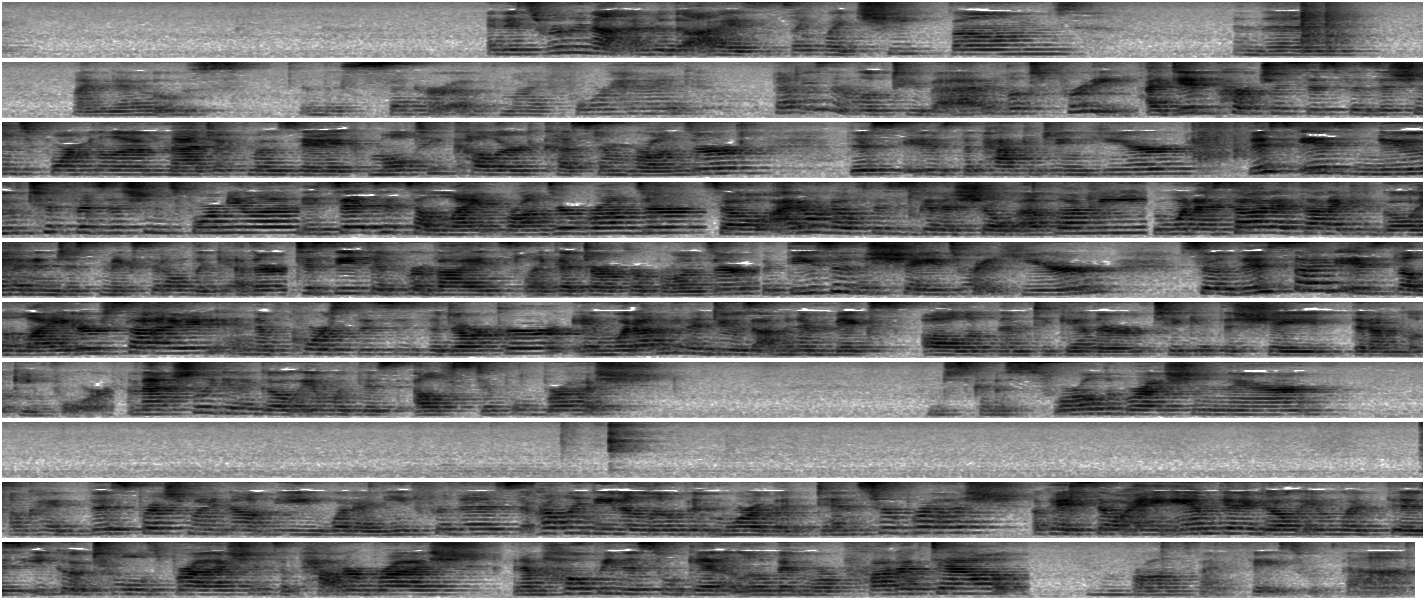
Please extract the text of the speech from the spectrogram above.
And it's really not under the eyes. It's like my cheekbones and then my nose and the center of my forehead. That doesn't look too bad. It looks pretty. I did purchase this Physicians Formula Magic Mosaic Multicolored Custom Bronzer. This is the packaging here. This is new to Physicians Formula. It says it's a light bronzer bronzer, so I don't know if this is gonna show up on me, but when I saw it, I thought I could go ahead and just mix it all together to see if it provides like a darker bronzer. But these are the shades right here. So this side is the lighter side, and of course this is the darker, and what I'm gonna do is I'm gonna mix all of them together to get the shade that I'm looking for. I'm actually gonna go in with this e.l.f. stipple brush I'm just going to swirl the brush in there. Okay, this brush might not be what I need for this. I probably need a little bit more of a denser brush. Okay, so I am gonna go in with this Eco Tools brush. It's a powder brush, and I'm hoping this will get a little bit more product out and bronze my face with that.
